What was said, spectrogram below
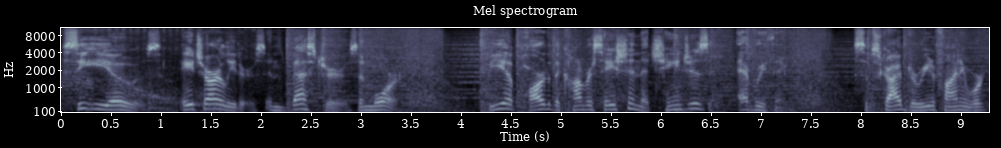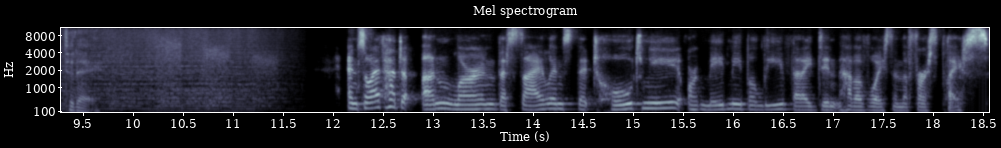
CEOs, HR leaders, investors, and more. Be a part of the conversation that changes everything. Subscribe to Redefining Work today. And so I've had to unlearn the silence that told me or made me believe that I didn't have a voice in the first place.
